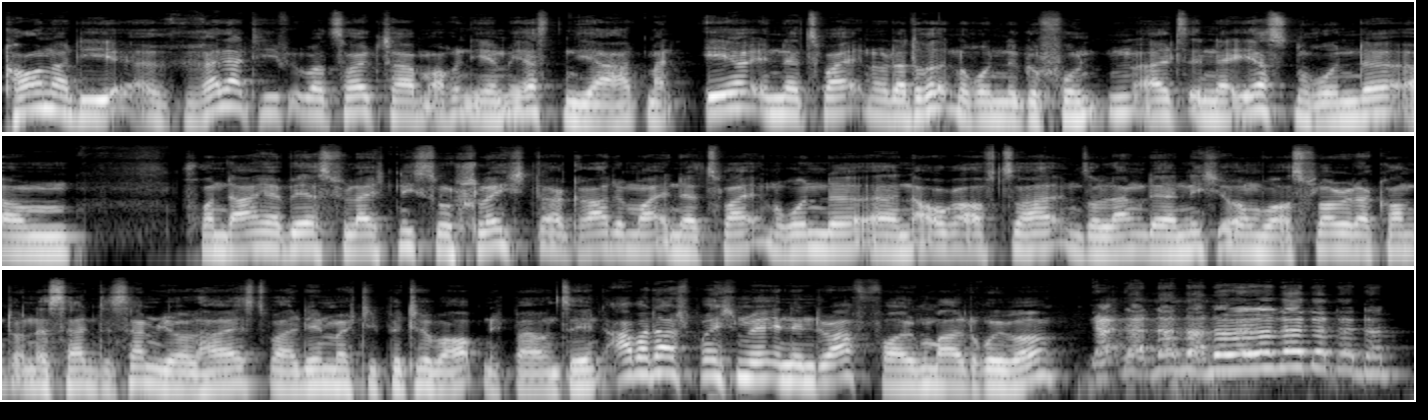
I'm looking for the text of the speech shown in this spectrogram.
Corner, die relativ überzeugt haben, auch in ihrem ersten Jahr, hat man eher in der zweiten oder dritten Runde gefunden als in der ersten Runde. Ähm, von daher wäre es vielleicht nicht so schlecht, da gerade mal in der zweiten Runde äh, ein Auge aufzuhalten, solange der nicht irgendwo aus Florida kommt und Asante Samuel heißt, weil den möchte ich bitte überhaupt nicht bei uns sehen. Aber da sprechen wir in den Draft-Folgen mal drüber. Na, na, na, na, na, na, na, na, na.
